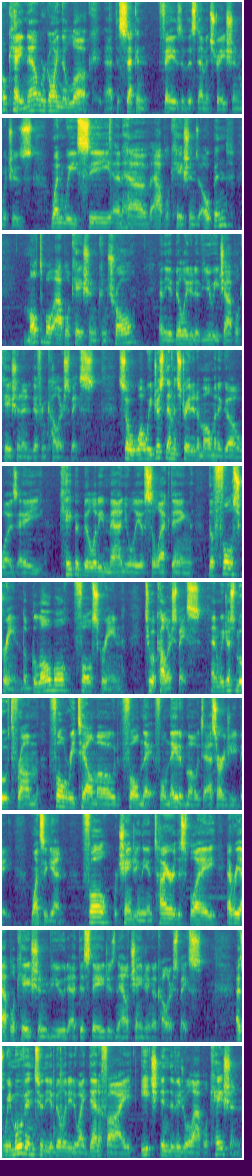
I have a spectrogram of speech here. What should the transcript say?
Okay, now we're going to look at the second phase of this demonstration, which is when we see and have applications opened, multiple application control, and the ability to view each application in a different color space. So what we just demonstrated a moment ago was a capability manually of selecting the full screen, the global full screen, to a color space. And we just moved from full retail mode, full, na full native mode to sRGB. Once again, full, we're changing the entire display. Every application viewed at this stage is now changing a color space. As we move into the ability to identify each individual application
